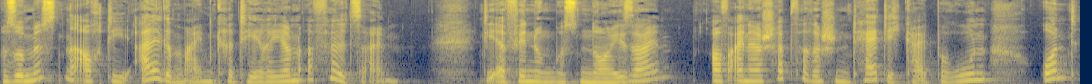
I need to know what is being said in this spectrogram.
So müssten auch die allgemeinen Kriterien erfüllt sein. Die Erfindung muss neu sein, auf einer schöpferischen Tätigkeit beruhen und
